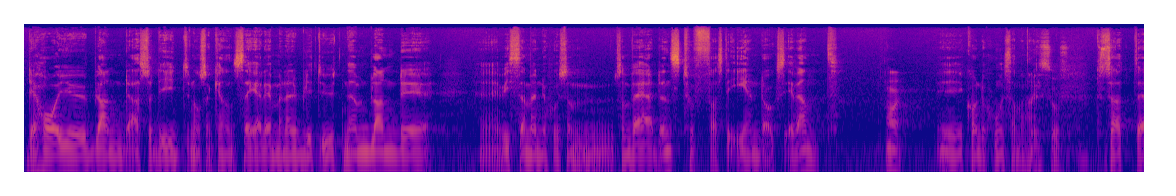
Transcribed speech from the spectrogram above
det har ju bland, alltså det är inte någon som kan säga det, men den har blivit utnämnd bland eh, vissa människor som, som världens tuffaste endagsevent. Oj i konditionssammanhang. Så. så. att eh,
